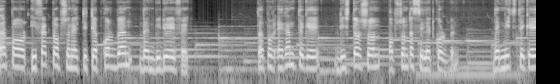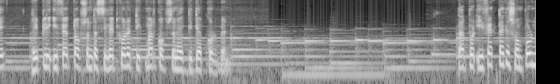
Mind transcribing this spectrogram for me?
তারপর ইফেক্ট অপশনে একটি ট্যাপ করবেন দেন ভিডিও ইফেক্ট তারপর এখান থেকে ডিস্টরশন অপশনটা সিলেক্ট করবেন। দেন নিচ থেকে রিপ্লি ইফেক্ট অপশনটা সিলেক্ট করে টিকমার্ক অপশনে একটি ট্যাপ করবেন। তারপর ইফেক্টটাকে সম্পূর্ণ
